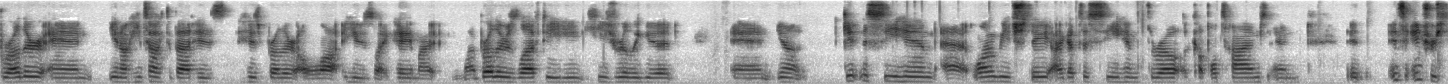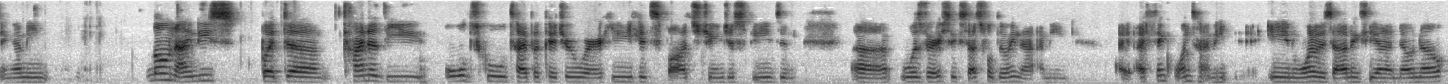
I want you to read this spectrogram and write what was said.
brother, and you know he talked about his his brother a lot. He was like, "Hey, my my brother's lefty. He, he's really good," and you know, getting to see him at Long Beach State, I got to see him throw a couple times, and it, it's interesting. I mean, low 90s, but um, kind of the old school type of pitcher where he hits spots, changes speeds, and uh, was very successful doing that. I mean, I, I think one time he, in one of his outings he had a no-no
